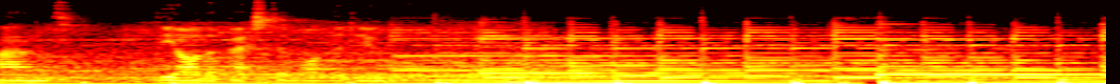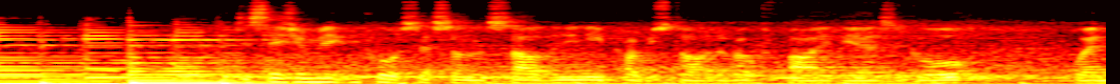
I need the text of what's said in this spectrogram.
and they are the best at what they do. Process on the Salvagnini probably started about five years ago when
